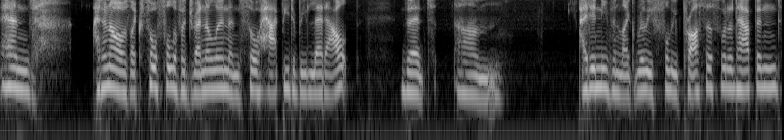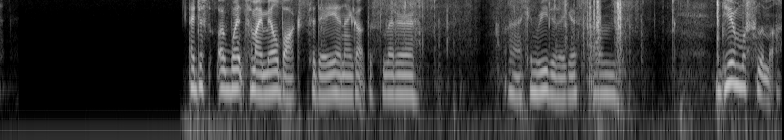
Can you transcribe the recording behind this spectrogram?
And I don't know, I was like so full of adrenaline and so happy to be let out that um I didn't even like really fully process what had happened. I just I went to my mailbox today and I got this letter I can read it, I guess. Um, Dear Muslima,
